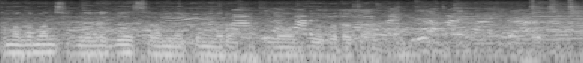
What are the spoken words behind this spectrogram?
teman-teman. Sekali lagi assalamualaikum warahmatullahi wabarakatuh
